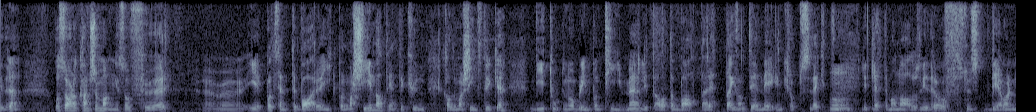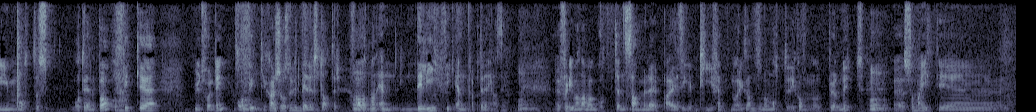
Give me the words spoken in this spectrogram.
Og så er det kanskje mange som før øh, på et senter bare gikk på en maskin, da, trente kun kall det maskinstyrke. De torde nå bli med på en time, litt à la Tabata-retta. Trene med egen kroppsvekt, Mm. litt lette manualer osv. Og, så videre, og syntes det var en ny måte å trene på. Og fikk eh, utfordring, og fikk kanskje også litt bedre resultater av at man endelig fikk endra på treninga si. Mhm. Fordi man har gått den samme løypa i sikkert 10-15 år. Så nå måtte de komme og prøve nytt. Mm. eh, Som har gitt de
